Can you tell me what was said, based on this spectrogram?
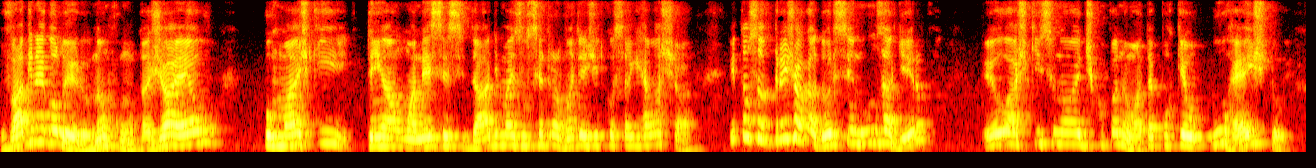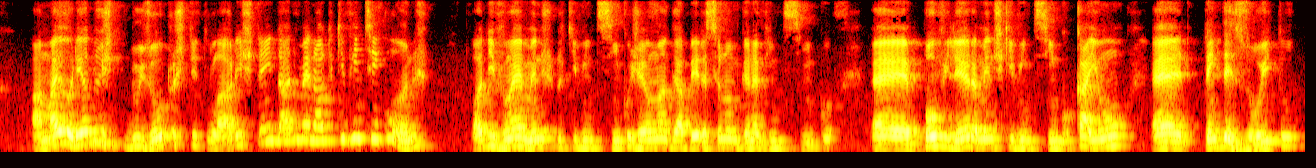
Wagner é goleiro, não conta. Jael, por mais que tenha uma necessidade, mas um centroavante a gente consegue relaxar. Então são três jogadores sendo um zagueiro. Eu acho que isso não é desculpa, não. Até porque o, o resto, a maioria dos, dos outros titulares tem idade menor do que 25 anos. O Odivan é menos do que 25, já é uma gabeira, se eu não me engano, é 25. É, Polvilheira, menos que 25. Caion é, tem 18.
